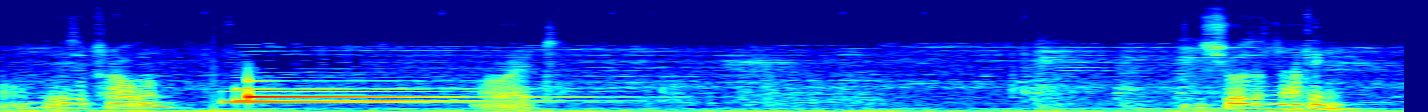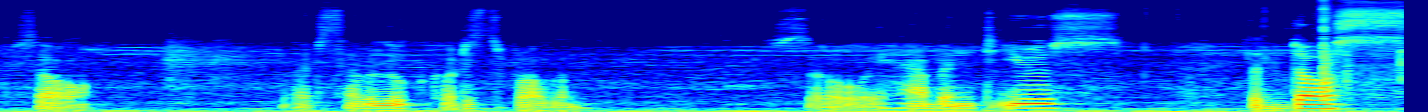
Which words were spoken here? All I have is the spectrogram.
oh, there's a problem. All right. It shows us nothing. So let's have a look what is the problem. So we haven't used the DOS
